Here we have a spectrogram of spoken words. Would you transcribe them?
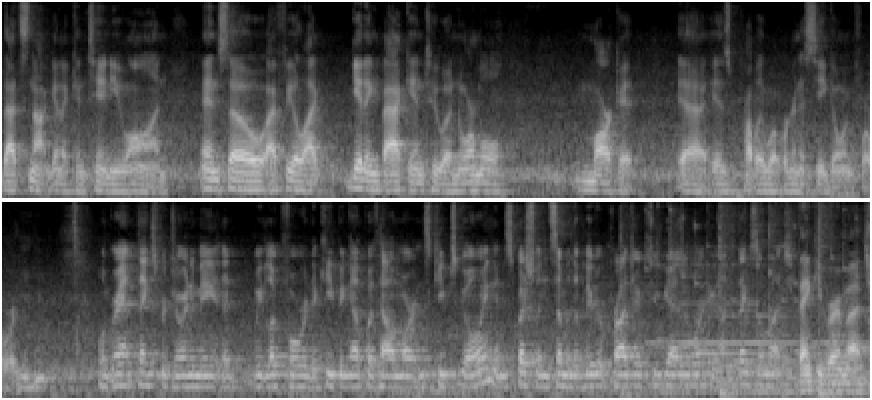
that's not going to continue on. And so I feel like getting back into a normal market uh, is probably what we're going to see going forward. Mm-hmm. Well, Grant, thanks for joining me. We look forward to keeping up with how Martens keeps going, and especially in some of the bigger projects you guys are working on. Thanks so much. Thank you very much.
